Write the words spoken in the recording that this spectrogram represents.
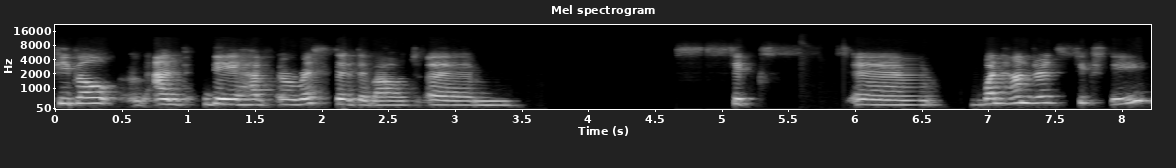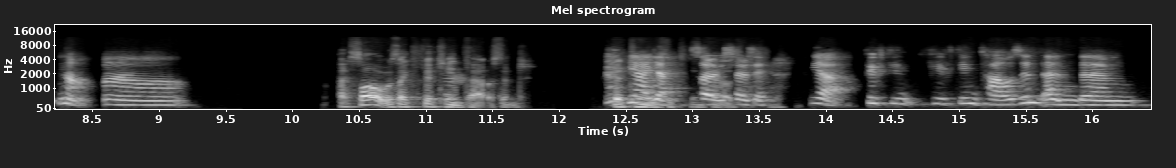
people and they have arrested about um, six um, 160 no uh, I saw it was like 15,000. yeah, yeah. Sorry, sorry, sorry. Yeah, 15 15,000 and um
